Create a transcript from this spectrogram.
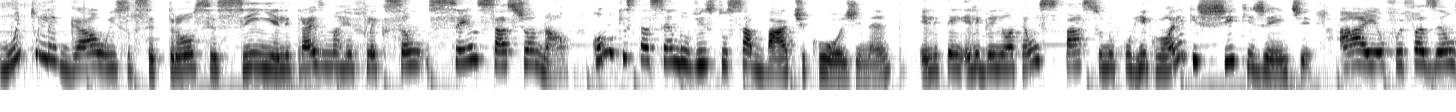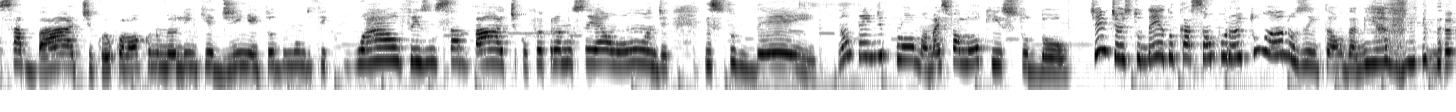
Muito legal isso que você trouxe, assim, ele traz uma reflexão sensacional. Como que está sendo visto o sabático hoje, né? Ele, tem, ele ganhou até um espaço no currículo. Olha que chique, gente. Ah, eu fui fazer um sabático, eu coloco no meu LinkedIn e todo mundo fica, uau, fez um sabático, foi para não sei aonde, estudei. Não tem diploma, mas falou que estudou. Gente, eu estudei educação por oito anos, então, da minha vida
